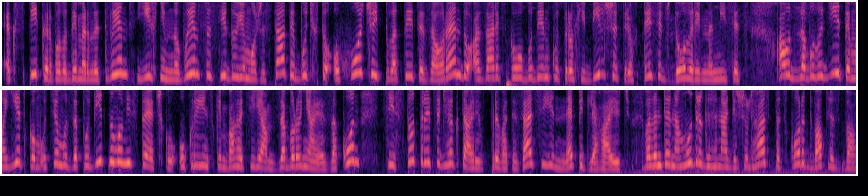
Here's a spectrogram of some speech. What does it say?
екс-спікер Володимир Литвин. Їхнім новим сусідою може стати будь-хто охочий платити за оренду Азарівського будинку трохи більше трьох тисяч доларів на місяць. А от заболодіти маєтком у цьому заповітному містечку українським багатіям забороняє закон. Ці 130 гектарів приватизації не підлягають. Валентина Мудрик, Геннадій Шульга, спецкор 2+,2.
